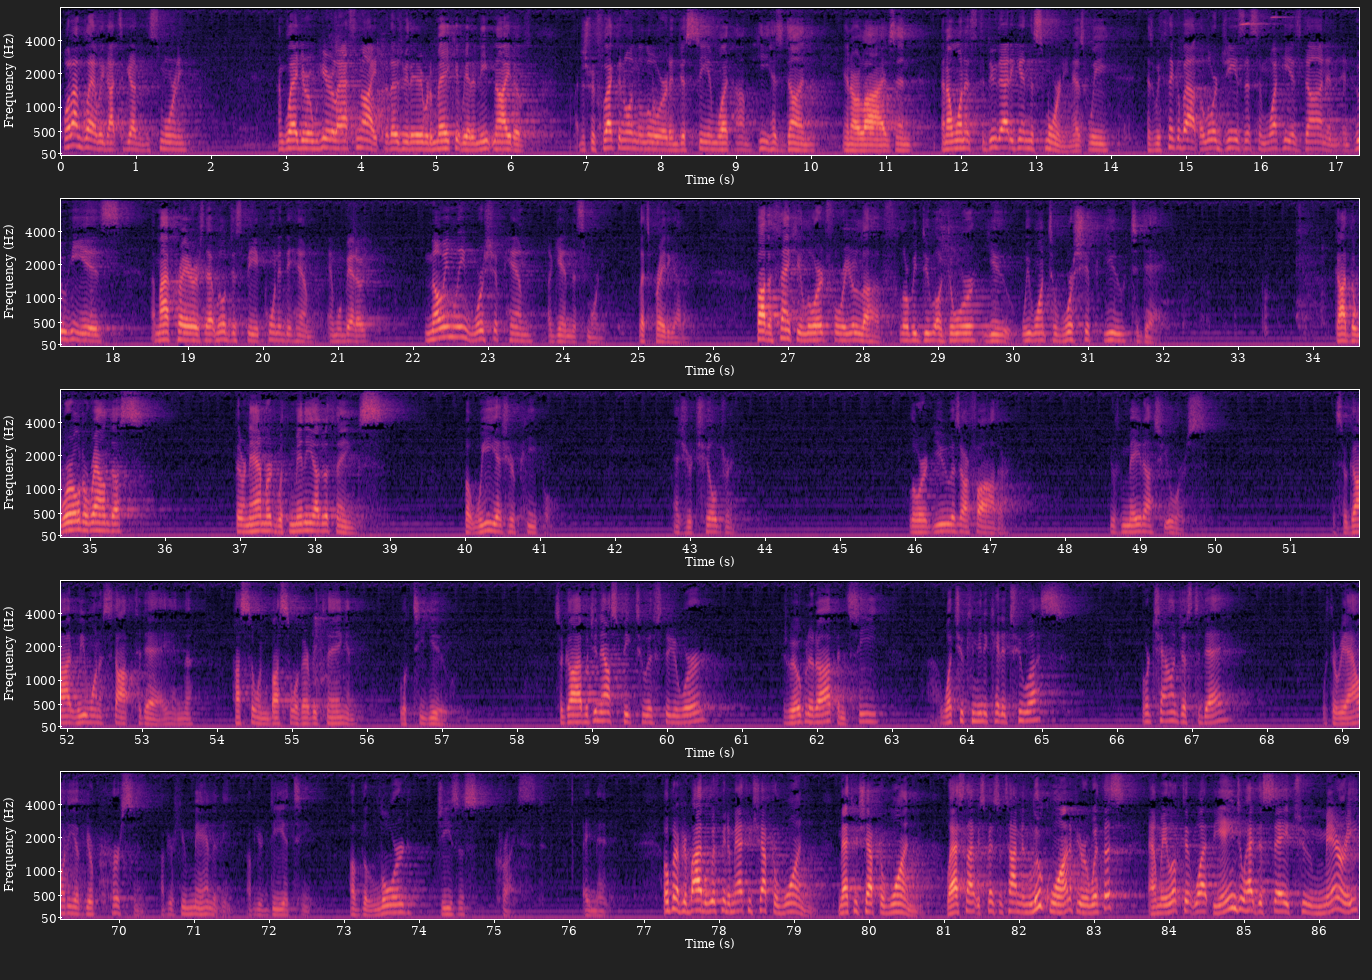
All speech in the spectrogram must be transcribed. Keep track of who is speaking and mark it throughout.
Speaker 1: Well, I'm glad we got together this morning. I'm glad you were here last night. For those of you that were able to make it, we had a neat night of just reflecting on the Lord and just seeing what um, He has done in our lives. And, and I want us to do that again this morning as we, as we think about the Lord Jesus and what He has done and, and who He is. My prayer is that we'll just be pointed to Him and we'll be able to knowingly worship Him again this morning. Let's pray together. Father, thank you, Lord, for your love. Lord, we do adore you. We want to worship you today. God, the world around us, they're enamored with many other things. But we, as your people, as your children, Lord, you as our Father, you've made us yours. And so, God, we want to stop today in the hustle and bustle of everything and look to you. So, God, would you now speak to us through your word as we open it up and see uh, what you communicated to us? Lord, challenge us today with the reality of your person, of your humanity, of your deity, of the Lord Jesus Christ. Amen. Open up your Bible with me to Matthew chapter 1. Matthew chapter 1. Last night we spent some time in Luke 1, if you were with us and we looked at what the angel had to say to Mary.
